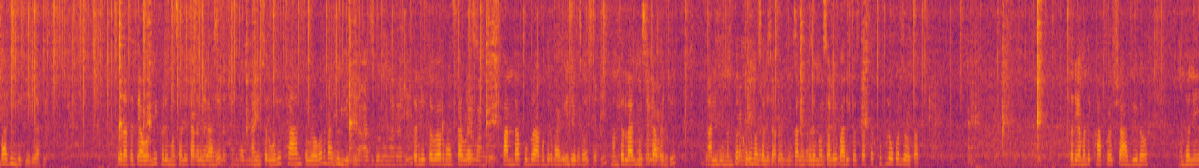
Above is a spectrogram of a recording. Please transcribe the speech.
भाजून घेतलेली आहे. तर आता त्यावर मी खडे मसाले टाकलेले आहेत. आणि सर्व हे छान तव्यावर भाजून घेते. आज बनवणार आहे तर हे तव्यावर भाजता वेळेस कांदा खोबरं अगोदर भाजून घ्यायचं. नंतर लाल मिरची. टाकायची. आणि नंतर खडे मसाले टाकायचे. कारण खडे मसाले. बारीक असतात तर खूप लवकर जळतात. तर यामध्ये खाकर शहाजिरं धने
